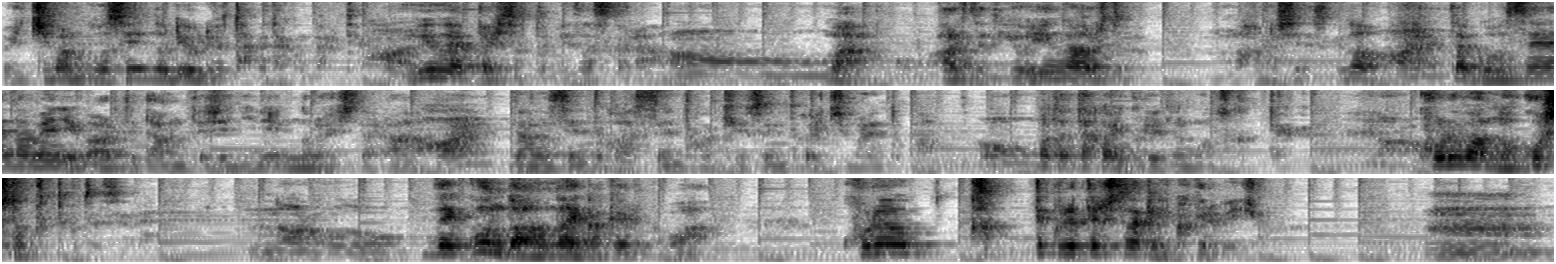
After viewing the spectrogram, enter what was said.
い。1万5千円の料理を食べたくなるっていう。はい上をやっぱり人って目指すから、あーまあ、ある程度余裕がある人の話ですけど、はい。ただ5千円のメニューがある程度安定して2年ぐらいしたら、はい。7000円とか8000円とか9000円とか1万円とか、また高いグレードのものを作ってあげる。これは残しとくってことですよね。ど。なるほど。で、今度案内かけるのは、これを買ってくれてる人だけにかければいいじゃん。うん。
